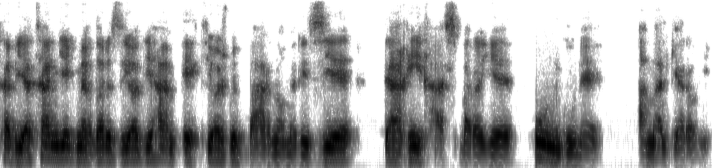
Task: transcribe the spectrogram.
طبیعتا یک مقدار زیادی هم احتیاج به برنامه ریزی دقیق هست برای اون گونه عملگرایی.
